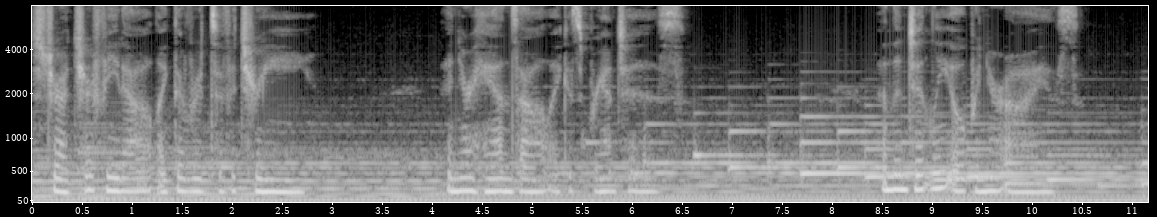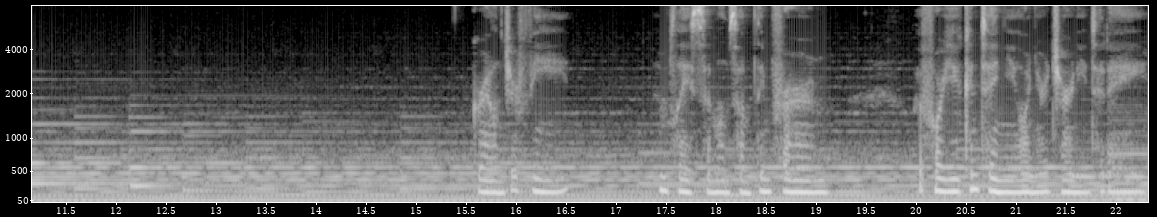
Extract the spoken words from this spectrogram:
Stretch your feet out like the roots of a tree and your hands out like its branches. And then gently open your eyes. Ground your feet and place them on something firm before you continue on your journey today.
